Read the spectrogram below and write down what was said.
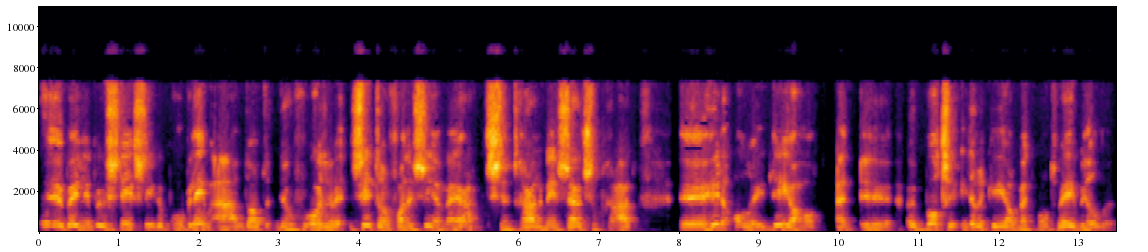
Uh, wij liepen steeds tegen het probleem aan dat de voorzitter van de CMR, Centrale Medisch-Zuidstaatraad, uh, hele andere ideeën had. En uh, het botste iedere keer met wat wij wilden.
